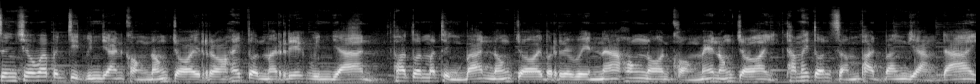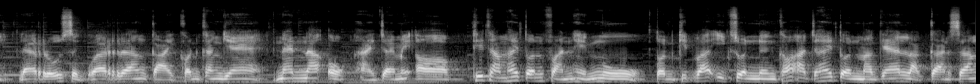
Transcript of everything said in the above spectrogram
ซึ่งเชื่อว่าเป็นจิตวิญญาณของน้องจอยรอให้ตนมาเรียกวิญญาณ พอตนมาถึงบ้านน้องจอยบริเวณหน้าห้องนอนของแม่น้องจอยทำให้ตนสัมผัสบางอย่างได้ และรู้สึกว่าร่างกายค่อนข้างแย่ แน่นหน้าอกหายใจไม่ออก ที่ทำให้ตนฝันเห็นงู ตนคิดว่าอีกส่วนหนึ่งเขาอาจจะให้ตนมาแก้หลักการสร้าง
